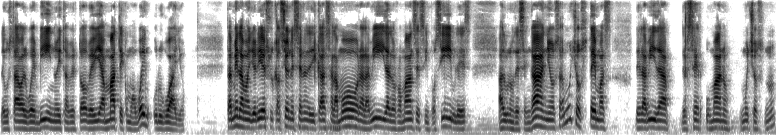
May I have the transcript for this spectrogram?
Le gustaba el buen vino y sobre todo bebía mate como buen uruguayo. También la mayoría de sus canciones eran dedicadas al amor, a la vida, a los romances imposibles, algunos desengaños, a muchos temas de la vida del ser humano, muchos, ¿no?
